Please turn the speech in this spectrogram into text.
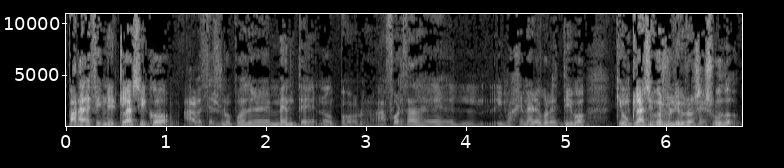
para definir clásico, a veces uno puede tener en mente, ¿no? por a fuerza del imaginario colectivo, que un clásico es un libro sesudo.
